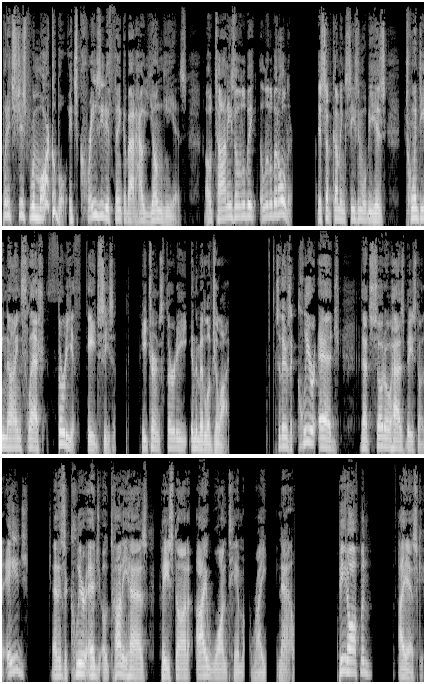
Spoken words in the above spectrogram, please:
but it's just remarkable. It's crazy to think about how young he is. Oh, Ohtani's a little bit a little bit older. This upcoming season will be his 29 slash 30th age season. He turns 30 in the middle of July. So there's a clear edge that Soto has based on age, and there's a clear edge Ohtani has based on I want him right now. Pete Hoffman, I ask you,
